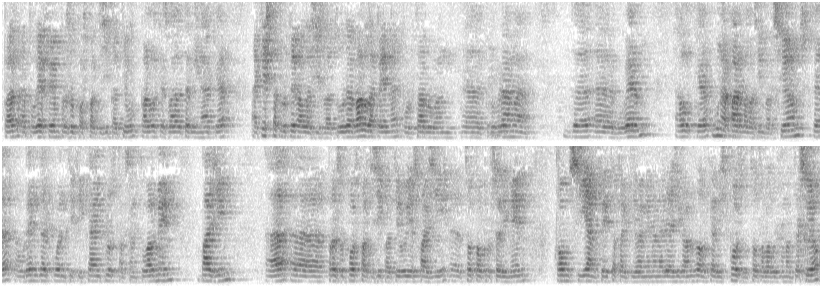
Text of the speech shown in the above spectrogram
per a poder fer un pressupost participatiu per al que es va determinar que aquesta propera legislatura val la pena portar-lo en eh, programa de eh, govern el que una part de les inversions que haurem de quantificar inclús percentualment vagin a eh, pressupost participatiu i es faci eh, tot el procediment com si han fet efectivament en allà Girona del que disposo tota la documentació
